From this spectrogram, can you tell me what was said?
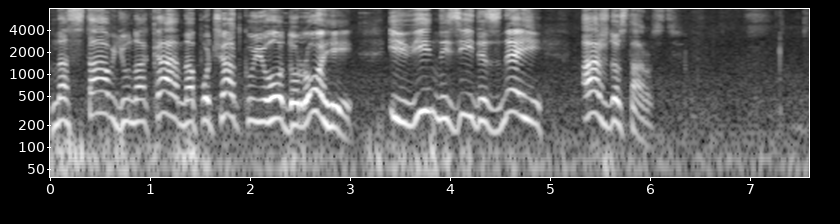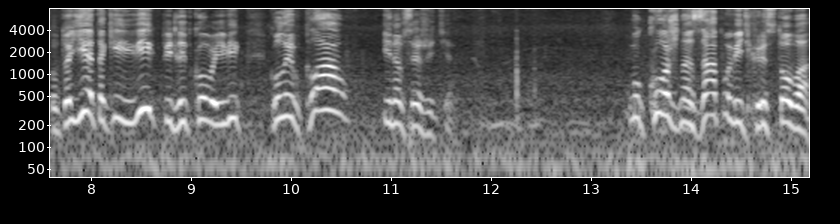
Настав юнака на початку його дороги, і він не зійде з неї аж до старості. Тобто є такий вік, підлітковий вік, коли вклав і на все життя. Ну, кожна заповідь Христова,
